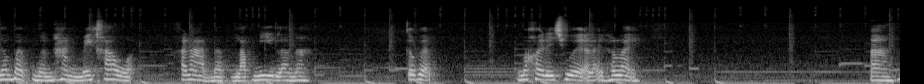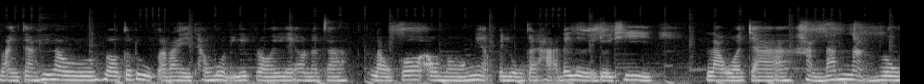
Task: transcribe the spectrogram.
ก็แบบเหมือนหั่นไม่เข้าอะขนาดแบบรับมีดแล้วนะ ก็แบบไม่ค่อยได้ช่วยอะไรเท่าไหร่ อะหลังจากที่เรารอกระดูกอะไรทั้งหมดเรียบร้อยแล้วนะจ๊ะเราก็เอาน้องเนี่ยไปลงกระทะได้เลยโดยที่เราจะหั่นด้านหนังลง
